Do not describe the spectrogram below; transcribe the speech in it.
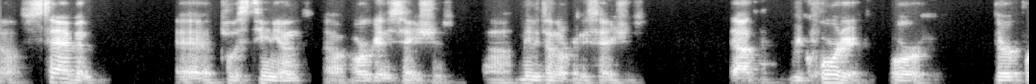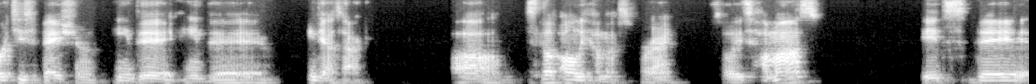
uh, seven Palestinian organizations, militant organizations, that recorded or their participation in the in the in the attack. Um, it's not only Hamas, right? So it's Hamas, it's the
